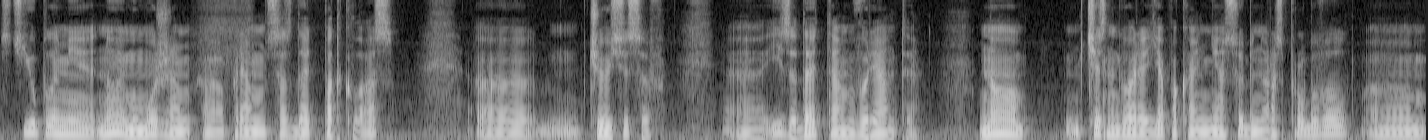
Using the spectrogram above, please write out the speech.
с тюплами, но и мы можем а, прям создать подкласс а, чойсисов а, и задать там варианты. Но честно говоря, я пока не особенно распробовал э,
